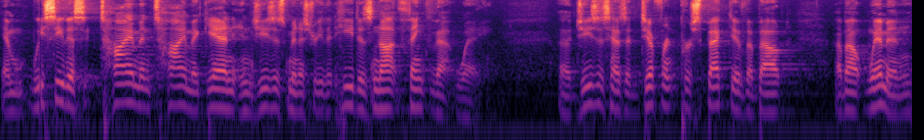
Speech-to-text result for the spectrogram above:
And we see this time and time again in Jesus' ministry that he does not think that way. Uh, Jesus has a different perspective about, about women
